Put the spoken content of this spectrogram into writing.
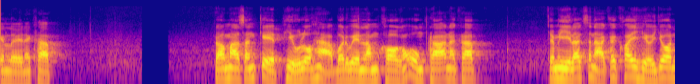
กันเลยนะครับ เรามาสังเกตผิวโลหะบริเวณลำคอขององค์พระนะครับ จะมีลักษณะค่อยๆ เหี่ยวย่น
